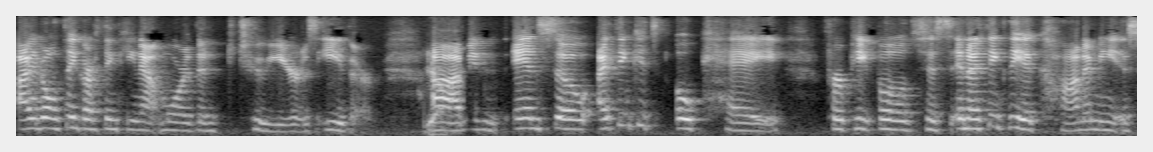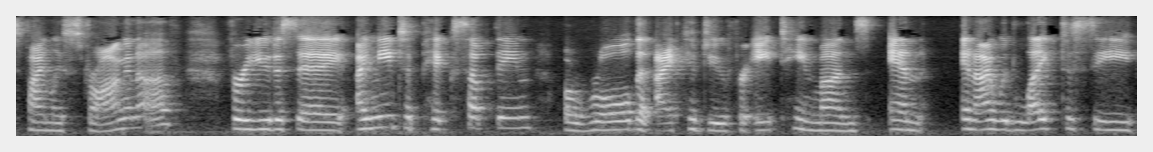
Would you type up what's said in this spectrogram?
I don't think are thinking out more than two years either. Yeah. Um, and, and so I think it's okay for people to and i think the economy is finally strong enough for you to say i need to pick something a role that i could do for 18 months and and i would like to see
